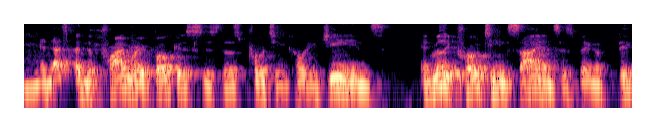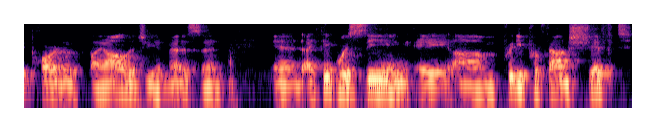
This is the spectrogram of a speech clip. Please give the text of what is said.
Mm-hmm. And that's been the primary focus is those protein coding genes. And really protein science has been a big part of biology and medicine. And I think we're seeing a um, pretty profound shift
